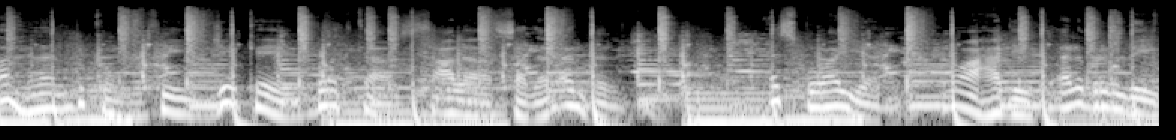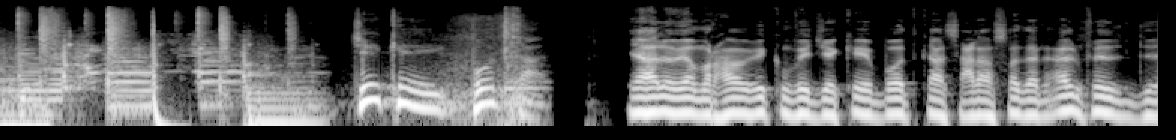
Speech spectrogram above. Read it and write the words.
أهلا بكم في JK Podcast على صدى الأنفيلد أسبوعيا مع حديث البريم JK Podcast يا هلا ويا مرحبا بكم في JK Podcast على صدى الأنفيلد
